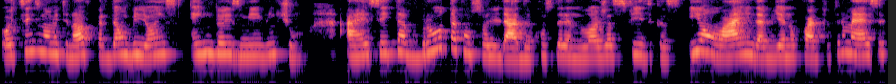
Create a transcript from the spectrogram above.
30,899 perdão, bilhões em 2021. A receita bruta consolidada, considerando lojas físicas e online da Via no quarto trimestre,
